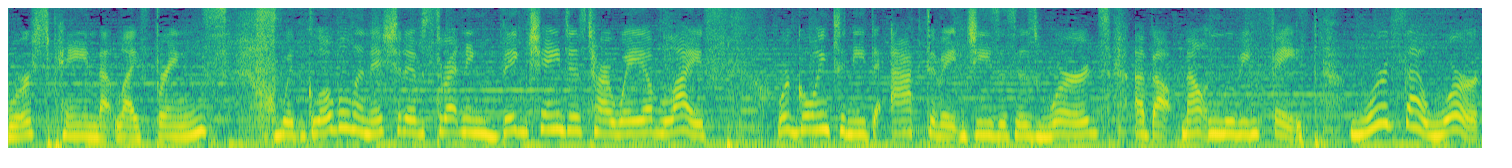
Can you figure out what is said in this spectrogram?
worst pain that life brings. With global initiatives threatening big changes to our way of life, we're going to need to activate Jesus' words about mountain moving faith. Words That Work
